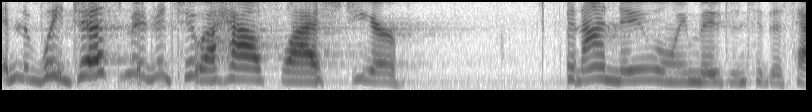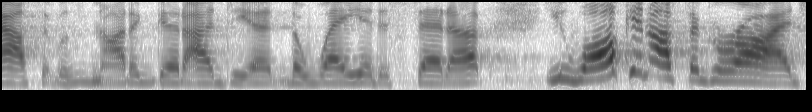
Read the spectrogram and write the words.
And we just moved into a house last year and I knew when we moved into this house, it was not a good idea the way it is set up. You walk in off the garage,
